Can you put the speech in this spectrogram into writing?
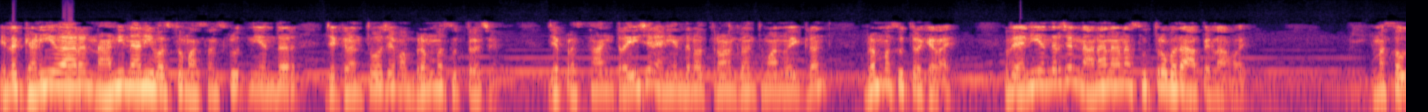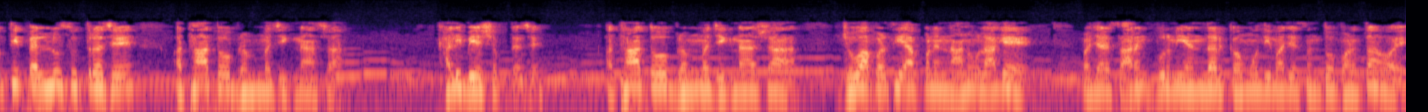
એટલે ઘણી વાર નાની નાની વસ્તુમાં, સંસ્કૃતની અંદર જે ગ્રંથો છે એમાં બ્રહ્મસૂત્ર છે. જે પ્રસ્થાન ત્રયી છે ને, એની અંદરનો ત્રણ ગ્રંથમાંનો એક ગ્રંથ બ્રહ્મસૂત્ર કહેવાય. હવે એની અંદર છે નાના નાના સૂત્રો બધા આપેલા હોય. એમાં સૌથી પહેલું સૂત્ર છે, અથાતો બ્રહ્મ જિજ્ઞાસા. ખાલી બે શબ્દ છે. અથાતો બ્રહ્મ જિજ્ઞાસા. જોવા પરથી આપણને નાનું લાગે, પણ જયારે સારંગપુરની અંદર કૌમુદીમાં જે સંતો ભણતા હોય,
